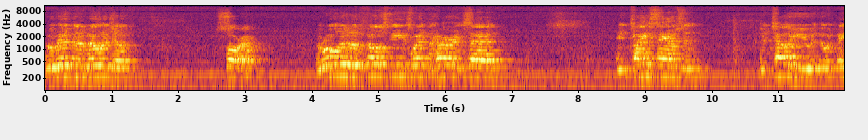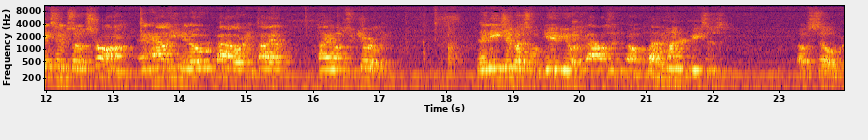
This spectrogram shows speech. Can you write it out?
who lived in a village of Sorek. The rulers of the Philistines went to her and said, Entice Samson to tell you what makes him so strong and how he can overpower and tie, tie him up securely. Then each of us will give you a thousand, oh, eleven hundred pieces of silver.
